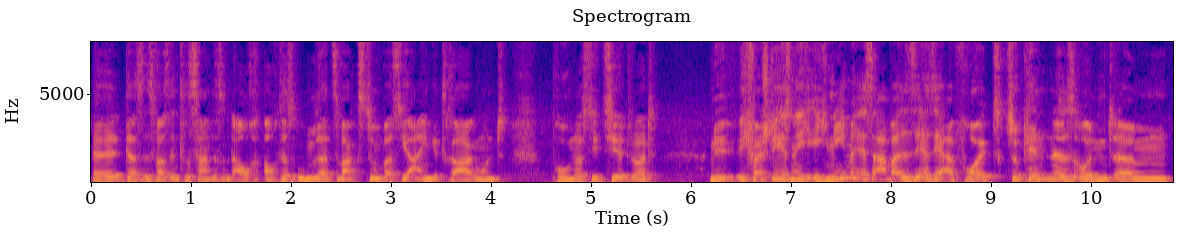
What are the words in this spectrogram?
äh, das ist was Interessantes. Und auch, auch das Umsatzwachstum, was hier eingetragen und prognostiziert wird. Nö, ich verstehe es nicht. Ich nehme es aber sehr, sehr erfreut zur Kenntnis und ähm,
